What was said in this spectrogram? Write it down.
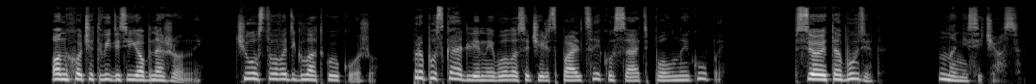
Он хочет видеть ее обнаженной, чувствовать гладкую кожу, пропускать длинные волосы через пальцы и кусать полные губы. Все это будет, но не сейчас.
